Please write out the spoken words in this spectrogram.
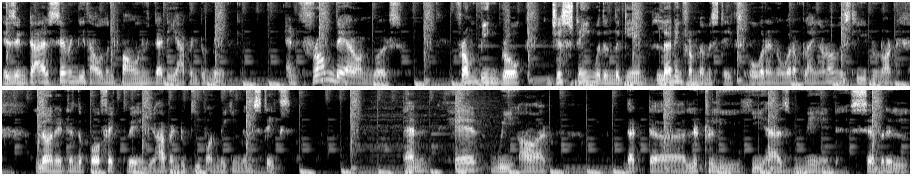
his entire 70000 pounds that he happened to make. And from there onwards from being broke just staying within the game learning from the mistakes over and over applying. And obviously you do not learn it in the perfect way. You happen to keep on making the mistakes. And here we are that uh, literally he has made several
